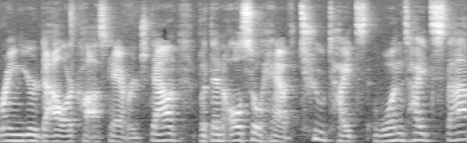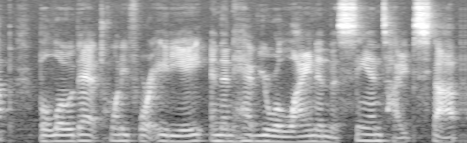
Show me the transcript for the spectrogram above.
bring your dollar cost average down, but then also have two tight, one tight stop below that 2488, and then have your line in the sand type stop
